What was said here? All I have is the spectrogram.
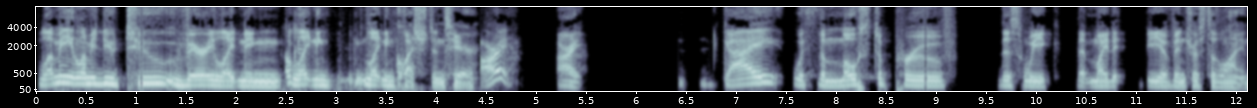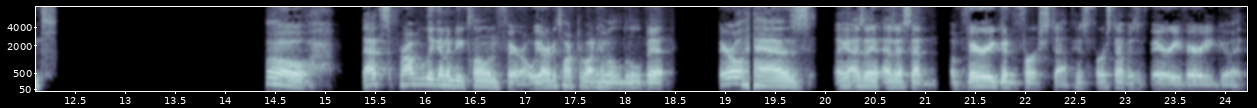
Let me let me do two very lightning okay. lightning lightning questions here. All right, all right. Guy with the most to prove this week that might be of interest to the Lions. Oh, that's probably going to be Clelin Ferrell. We already talked about him a little bit. Farrell has, as I, as I said, a very good first step. His first step is very, very good.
